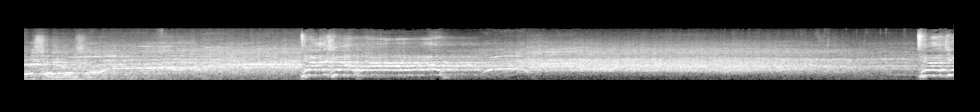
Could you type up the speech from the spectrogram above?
有水了有水了。大家好。大家。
